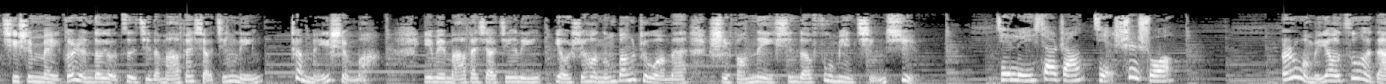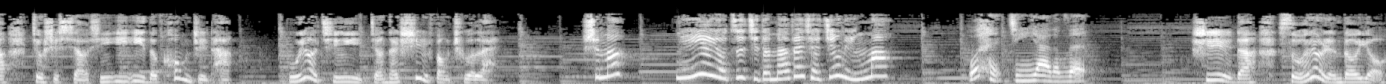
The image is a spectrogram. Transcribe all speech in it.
其实每个人都有自己的麻烦小精灵，这没什么，因为麻烦小精灵有时候能帮助我们释放内心的负面情绪。”精灵校长解释说：“而我们要做的就是小心翼翼的控制它，不要轻易将它释放出来。”什么？你也有自己的麻烦小精灵吗？我很惊讶的问。是的，所有人都有，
